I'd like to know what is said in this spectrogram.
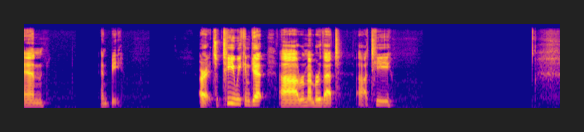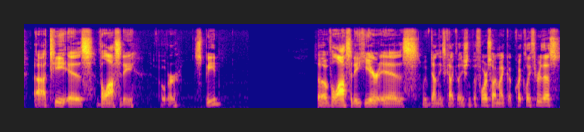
n, and b. All right, so t we can get, uh, remember that uh, t Uh, t is velocity over speed. So velocity here is, we've done these calculations before, so I might go quickly through this.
